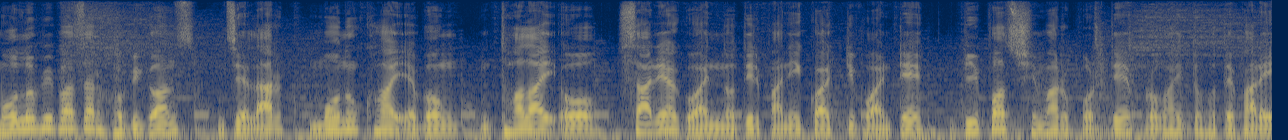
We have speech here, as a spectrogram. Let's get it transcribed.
মৌলভীবাজার হবিগঞ্জ জেলার মনুখয় এবং ধলাই ও সারিয়াগোয়াইন নদীর পানি কয়েকটি পয়েন্টে বিপদ সীমার উপর দিয়ে প্রবাহিত হতে পারে।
